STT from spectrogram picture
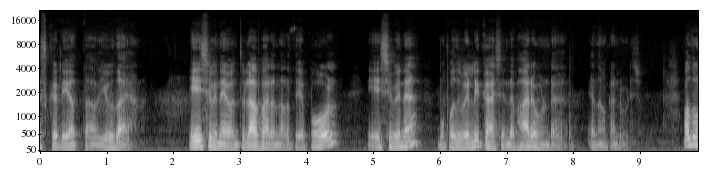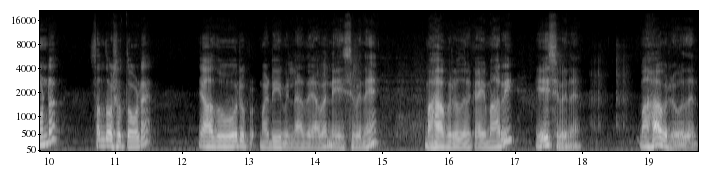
എസ്കറിയാത്താവ് യൂതായാണ് യേശുവിനെ അവൻ തുലാഭാരം നടത്തിയപ്പോൾ യേശുവിന് മുപ്പത് വെള്ളിക്കാശിന്റെ ഭാരമുണ്ട് എന്ന് അവൻ കണ്ടുപിടിച്ചു. അതുകൊണ്ട് സന്തോഷത്തോടെ യാതൊരു മടിയുമില്ലാതെ അവൻ യേശുവിനെ മഹാപുരോഹിതന് കൈമാറി. യേശുവിന് മഹാപുരോഹിതൻ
